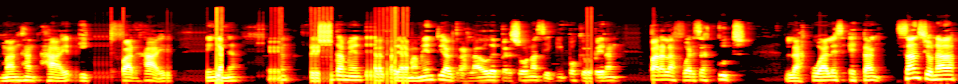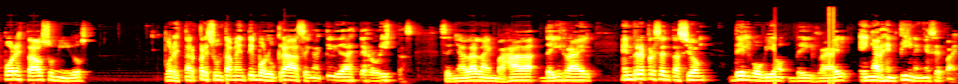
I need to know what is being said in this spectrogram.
Manhan Air y Far Air en China, presuntamente al llamamiento y al traslado de personas y equipos que operan para las fuerzas Quds, las cuales están sancionadas por Estados Unidos por estar presuntamente involucradas en actividades terroristas, señala la Embajada de Israel en representación del gobierno de Israel en Argentina, en ese país.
